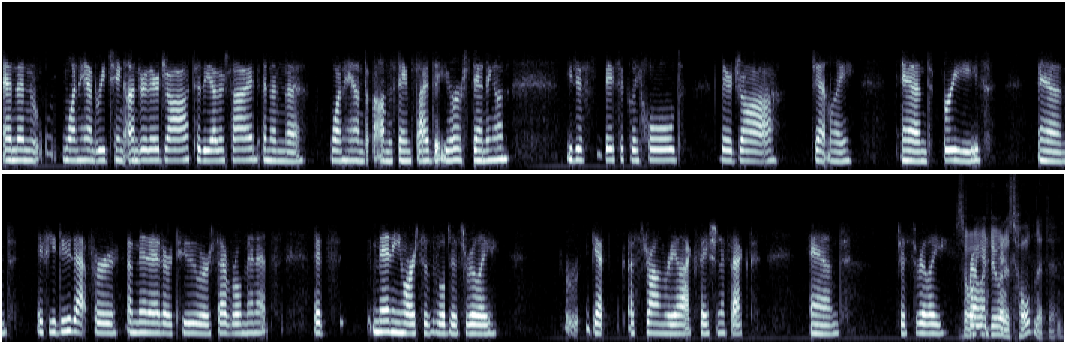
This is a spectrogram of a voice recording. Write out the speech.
and then one hand reaching under their jaw to the other side, and then the one hand on the same side that you're standing on. You just basically hold their jaw gently and breathe. And if you do that for a minute or two or several minutes, it's many horses will just really r- get a strong relaxation effect and just really So all you're doing it. is holding it then.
